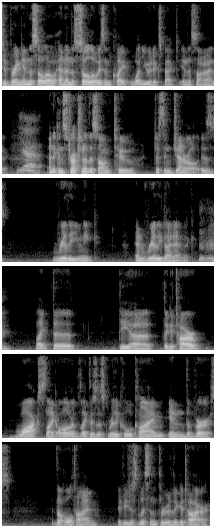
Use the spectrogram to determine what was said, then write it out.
to bring in the solo, and then the solo isn't quite what you would expect in the song either. Yeah. And the construction of the song too, just in general, is really unique and really dynamic. Mm-hmm. Like the the uh, the guitar walks like all over. Like there's this really cool climb in the verse the whole time. If you just listen through the guitar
